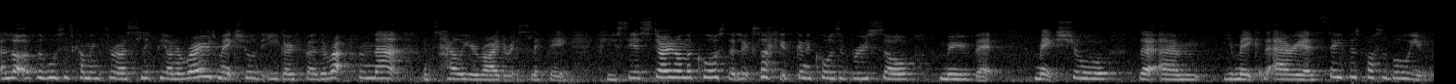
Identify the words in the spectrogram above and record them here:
a lot of the horses coming through are slippy on a road, make sure that you go further up from that and tell your rider it's slippy. If you see a stone on the course that looks like it's going to cause a bruised sole, move it. Make sure that um, you make the area as safe as possible, you've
